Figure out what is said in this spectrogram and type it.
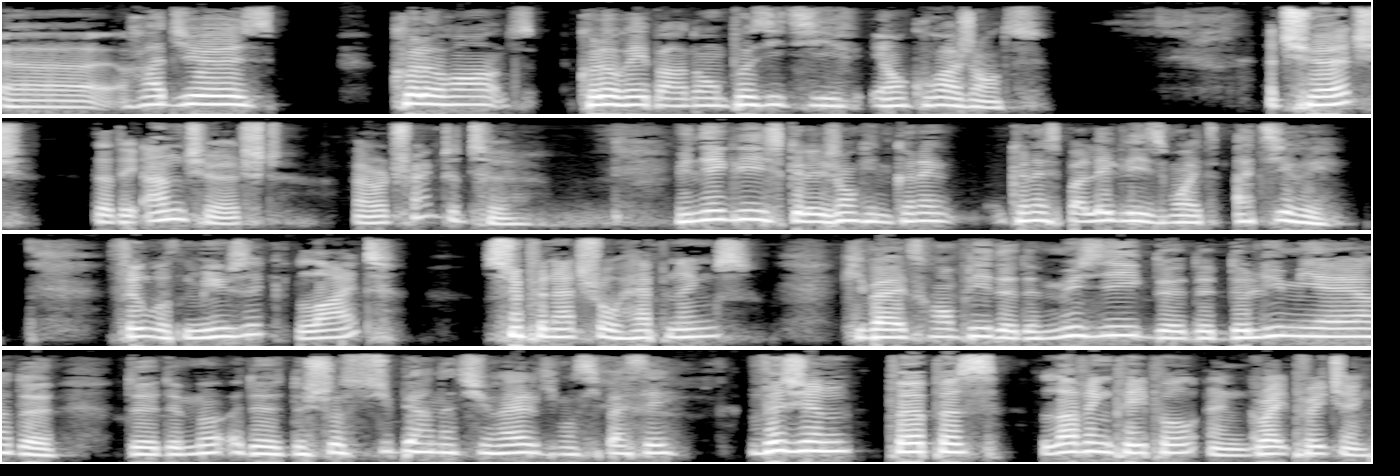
euh, radieuse, colorante, colorée, pardon, positive et encourageante. A church that the unchurched are attracted to, Une église que les gens qui ne connaissent, connaissent pas l'église vont être attirés, filled with music, light, supernatural happenings, qui va être remplie de, de musique, de, de, de lumière, de, de, de, mo- de- de choses supernaturelles qui vont s'y passer, vision, purpose, loving people and great preaching.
